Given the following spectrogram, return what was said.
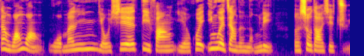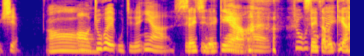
但往往我们有些地方也会因为这样的能力而受到一些局限。哦，哦，就会五几的呀，谁几的呀？哎，就 谁怎么讲？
